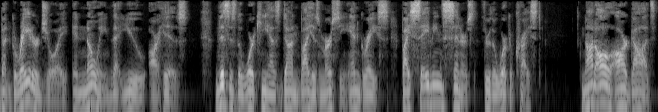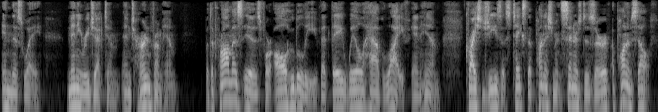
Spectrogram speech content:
but greater joy in knowing that you are His. This is the work he has done by his mercy and grace, by saving sinners through the work of Christ. Not all are God's in this way. Many reject him and turn from him. But the promise is for all who believe that they will have life in him. Christ Jesus takes the punishment sinners deserve upon himself,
